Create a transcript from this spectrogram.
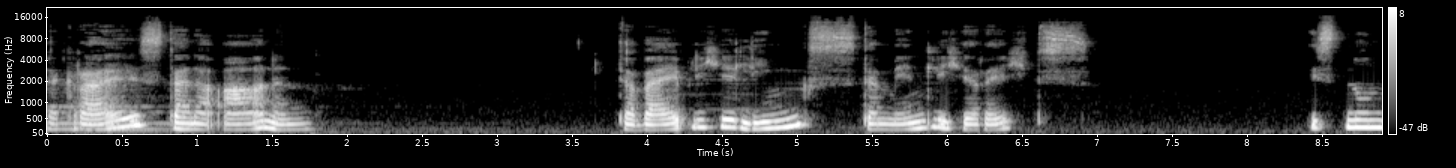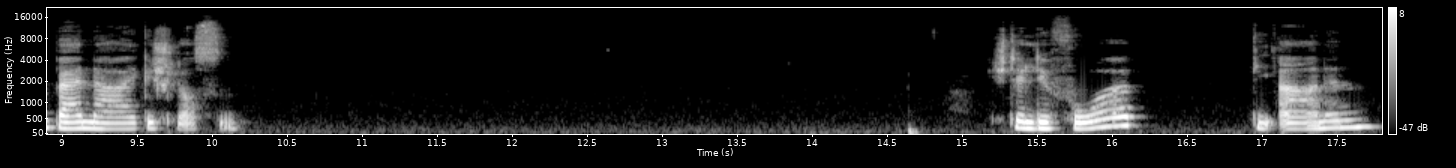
Der Kreis deiner Ahnen, der weibliche links, der männliche rechts, ist nun beinahe geschlossen. Stell dir vor, die Ahnen,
